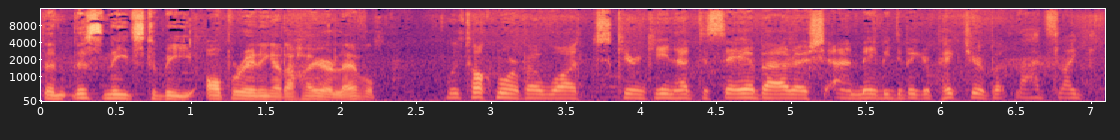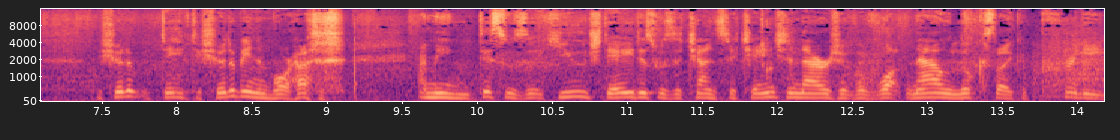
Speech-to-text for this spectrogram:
this needs to be operating at a higher level. We'll talk more about what Kieran Keane had to say about it and maybe the bigger picture. But lads, like they should have, Dave, they should have been more at it. I mean, this was a huge day. This was a chance to change the narrative of what now looks like a pretty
